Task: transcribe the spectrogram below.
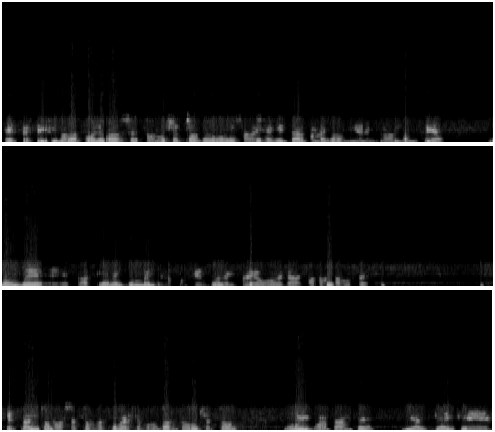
específico de apoyo para el sector, un sector que como bien sabéis es vital para la economía y el empleo de Andalucía, donde eh, prácticamente un 22% del empleo, uno de cada cuatro andaluces, está en torno al sector del comercio, por lo tanto es un sector muy importante y al que hay que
